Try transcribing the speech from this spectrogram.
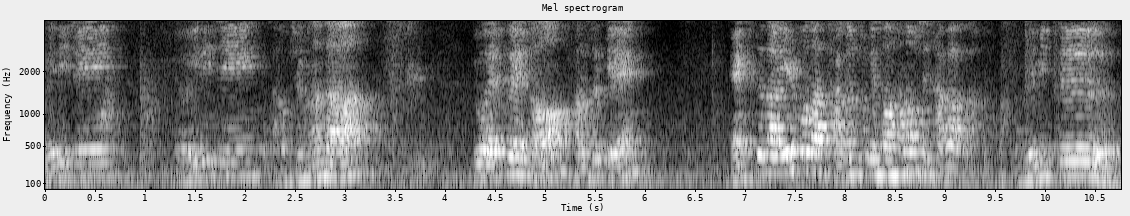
여기 1이지. 여기 1이지. 자, 그럼 질문한다. 요 F에서 바로 쓸게. X가 1보다 작은 쪽에서 한없이 다가가. 리미트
